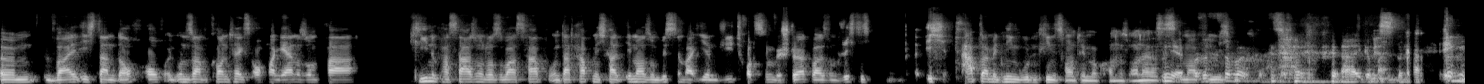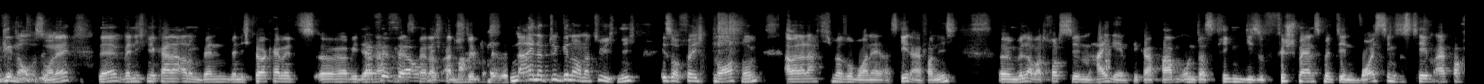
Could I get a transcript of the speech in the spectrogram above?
ähm, weil ich dann doch auch in unserem Kontext auch mal gerne so ein paar cleane Passagen oder sowas habe. Und das hat mich halt immer so ein bisschen bei EMG trotzdem gestört, weil so ein richtig, ich habe damit nie einen guten Clean Sound hinbekommen. So, ne? Das ist ja, immer für mich. allgemein äh, genau, so, ne? ne? Wenn ich mir, keine Ahnung, wenn, wenn ich Kirk Hammett äh, höre, wie der das das anstimmt. Nein, natürlich, genau, natürlich nicht. Ist auch völlig in Ordnung. Aber da dachte ich mir so, boah, ne, das geht einfach nicht. Äh, will aber trotzdem High-Game-Pickup haben und das kriegen diese Fishmans mit den Voicing-Systemen einfach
